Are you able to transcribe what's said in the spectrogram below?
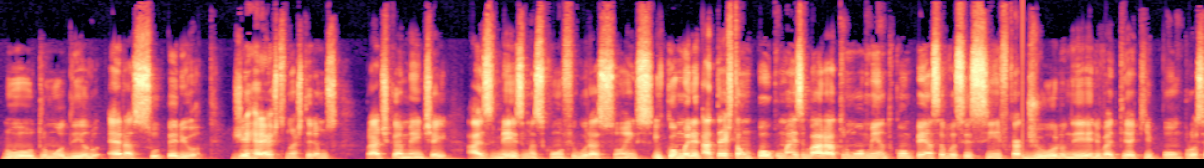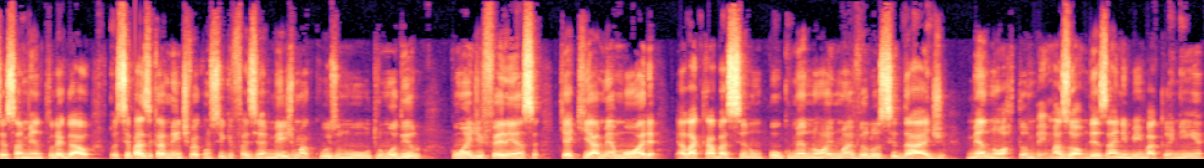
no outro modelo era superior. De resto, nós teremos praticamente aí as mesmas configurações. E como ele até está um pouco mais barato no momento, compensa você sim ficar de olho nele, vai ter aqui pô, um processamento legal. Você basicamente vai conseguir fazer a mesma coisa no outro modelo, com a diferença que aqui a memória ela acaba sendo um pouco menor e numa velocidade menor também. Mas ó, um design bem bacaninha.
